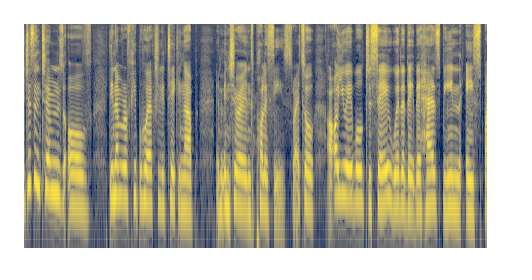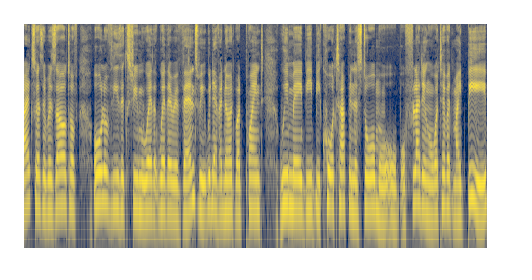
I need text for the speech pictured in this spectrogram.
just in terms of the number of people who are actually taking up insurance policies, right? So, are you able to say whether they, there has been a spike? So, as a result of all of these extreme weather, weather events, we, we never know at what point we may be, be caught up in a storm or, or, or flooding or whatever it might be.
